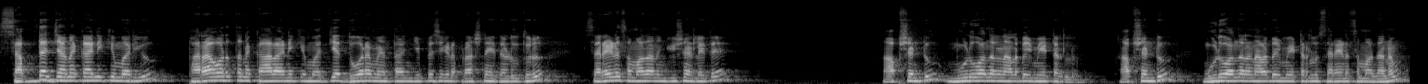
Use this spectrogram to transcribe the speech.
శబ్ద జనకానికి మరియు పరావర్తన కాలానికి మధ్య దూరం ఎంత అని చెప్పేసి ఇక్కడ ప్రశ్న అయితే అడుగుతారు. సరైన సమాధానం చూసినట్లయితే ఆప్షన్ టూ మూడు వందల నలభై మీటర్లు. ఆప్షన్ టూ మూడు వందల నలభై మీటర్లు సరైన సమాధానం.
